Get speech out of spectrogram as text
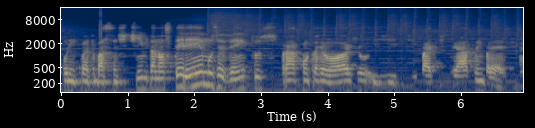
por enquanto, bastante tímida. Nós teremos eventos para contrarrelógio e de, de bike de triatlo em breve. Né?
